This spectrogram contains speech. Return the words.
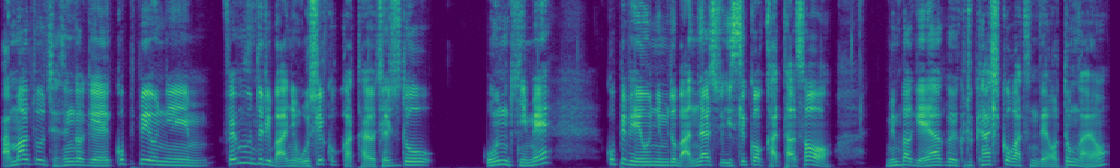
아마도 제 생각에 꽃비 배우님 팬분들이 많이 오실 것 같아요. 제주도 온 김에 꽃비 배우님도 만날 수 있을 것 같아서 민박 예약을 그렇게 하실 것 같은데 어떤가요?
